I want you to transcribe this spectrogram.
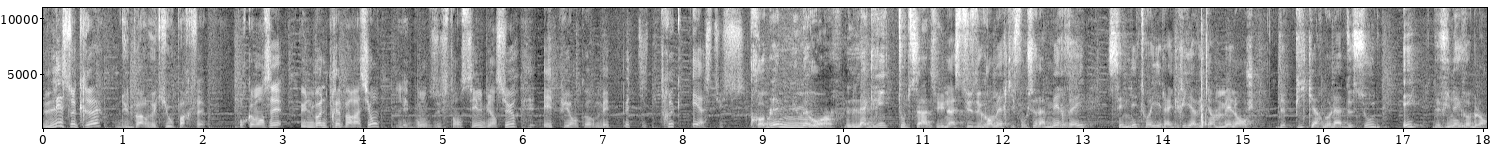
les secrets du barbecue parfait. Pour commencer, une bonne préparation, les bons ustensiles bien sûr, et puis encore mes petits trucs et astuces. Problème numéro 1, la grille toute sale. C'est une astuce de grand-mère qui fonctionne à merveille, c'est nettoyer la grille avec un mélange de bicarbonate de soude et de vinaigre blanc.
